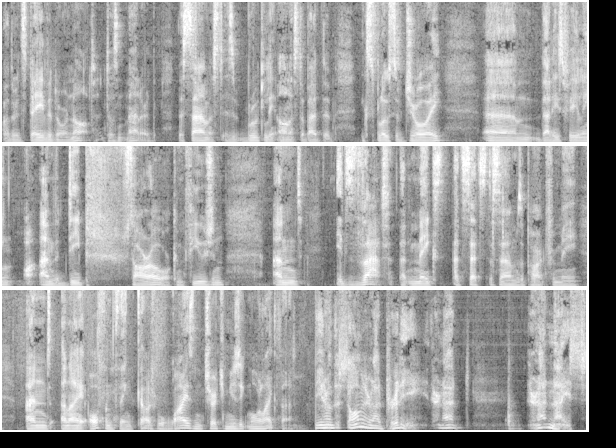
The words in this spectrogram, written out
whether it's David or not, it doesn't matter. The psalmist is brutally honest about the explosive joy um, that he's feeling uh, and the deep sorrow or confusion. And it's that that makes, that sets the Psalms apart from me. And, and I often think, gosh, well, why isn't church music more like that? You know, the Psalms are not pretty. They're not, they're not nice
